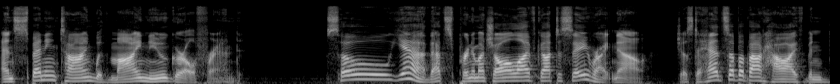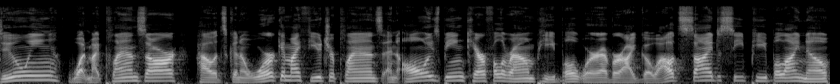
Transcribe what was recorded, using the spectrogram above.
and spending time with my new girlfriend. So, yeah, that's pretty much all I've got to say right now. Just a heads up about how I've been doing, what my plans are, how it's going to work in my future plans, and always being careful around people wherever I go outside to see people I know,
